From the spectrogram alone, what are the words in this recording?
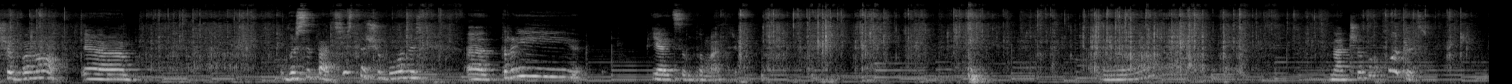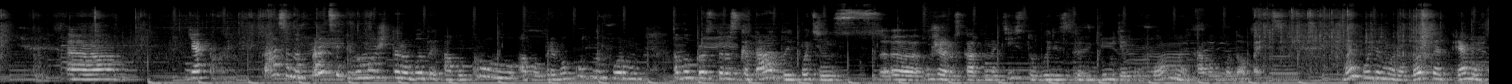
щоб воно е, висота тіста, щоб було десь е, 3-5 см. Наче виходить. Е, як вказано, в принципі, ви можете робити або круглу, або прямокутну форму, або просто розкатати і потім з е, уже розкатане тісто вирізати в будь-яку форму, яка вам подобається. Ми будемо робити town.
